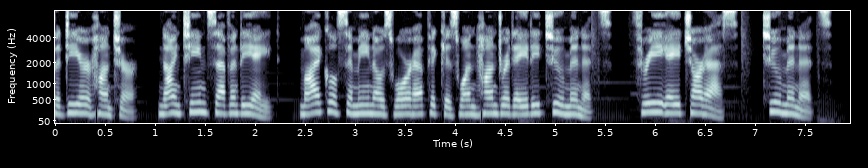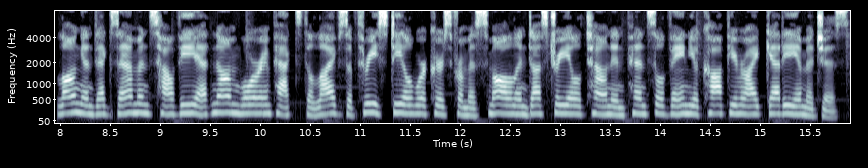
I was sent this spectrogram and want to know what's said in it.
The Deer Hunter, 1978. Michael Cimino's war epic is 182 minutes, 3 HRS, 2 minutes, long and examines how Vietnam War impacts the lives of three steelworkers from a small industrial town in Pennsylvania. Copyright Getty Images.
